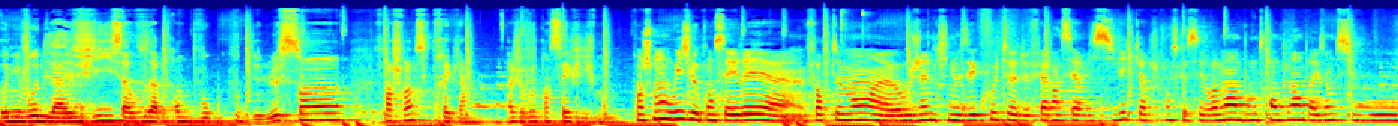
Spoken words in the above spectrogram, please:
Au niveau de la vie, ça vous apprend beaucoup de leçons. Franchement, c'est très bien. Ah, je vous le conseille vivement. Franchement, oui, je le conseillerais euh, fortement euh, aux jeunes qui nous écoutent de faire un service civique, car je pense que c'est vraiment un bon tremplin. Par exemple, si vous,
